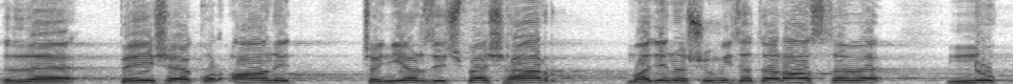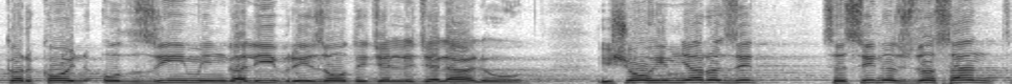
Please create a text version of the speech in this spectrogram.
Dhe pesha e Kur'anit që njerëzit shpesh herë, madje në shumicat e rasteve, nuk kërkojnë udhëzimin nga libri i Zotit xhelle xhelaluhu. I shohim njerëzit se si në çdo send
